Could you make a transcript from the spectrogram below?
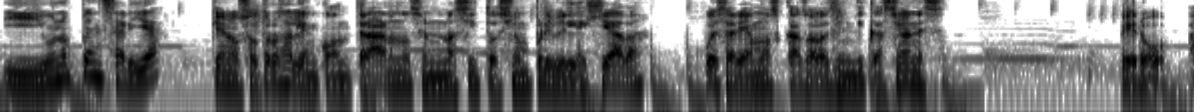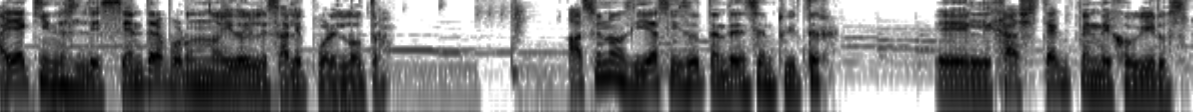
Y uno pensaría que nosotros al encontrarnos en una situación privilegiada, pues haríamos caso a las indicaciones. Pero hay a quienes les entra por un oído y les sale por el otro. Hace unos días se hizo tendencia en Twitter el hashtag pendejovirus.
